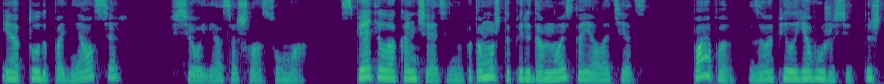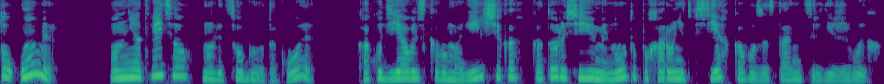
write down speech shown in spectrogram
и оттуда поднялся. Все, я сошла с ума. Спятила окончательно, потому что передо мной стоял отец. «Папа!» – завопила я в ужасе. «Ты что, умер?» Он не ответил, но лицо было такое, как у дьявольского могильщика, который сию минуту похоронит всех, кого застанет среди живых.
